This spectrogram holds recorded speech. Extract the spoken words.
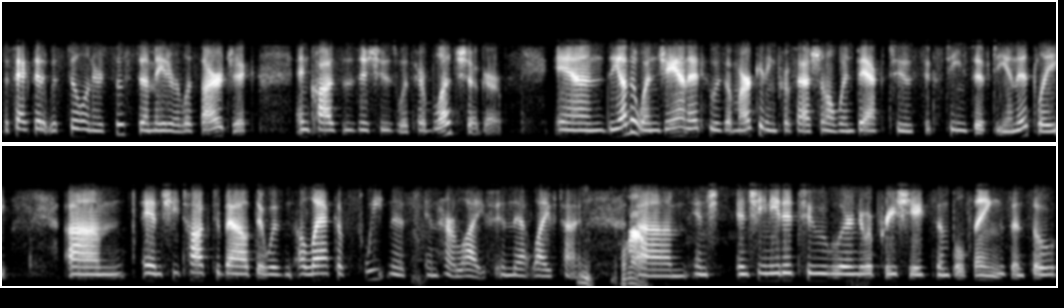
the fact that it was still in her system made her lethargic and causes issues with her blood sugar and the other one Janet who is a marketing professional went back to 1650 in Italy um, and she talked about there was a lack of sweetness in her life in that lifetime, hmm. wow. um, and she, and she needed to learn to appreciate simple things. And so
